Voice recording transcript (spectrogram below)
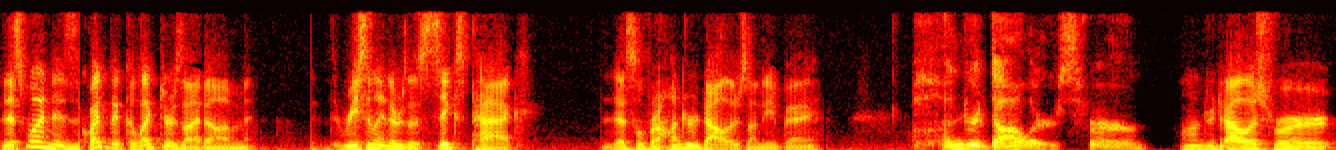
this one is quite the collector's item. Recently, there was a six pack that sold for hundred dollars on eBay. Hundred dollars for hundred dollars for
